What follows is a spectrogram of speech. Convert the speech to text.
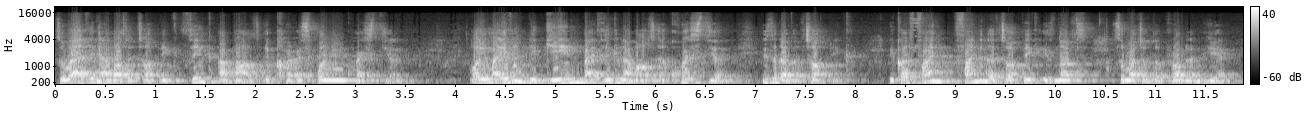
So when you're thinking about a topic, think about a corresponding question. Or you might even begin by thinking about a question instead of a topic. Because find, finding a topic is not so much of the problem here.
